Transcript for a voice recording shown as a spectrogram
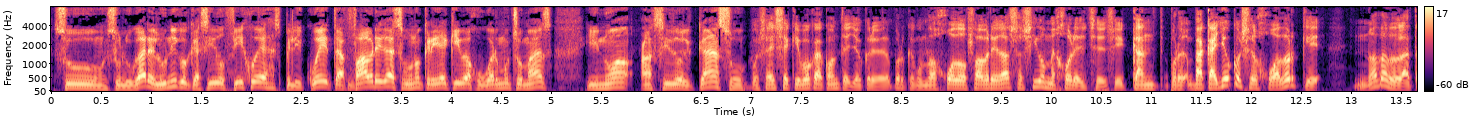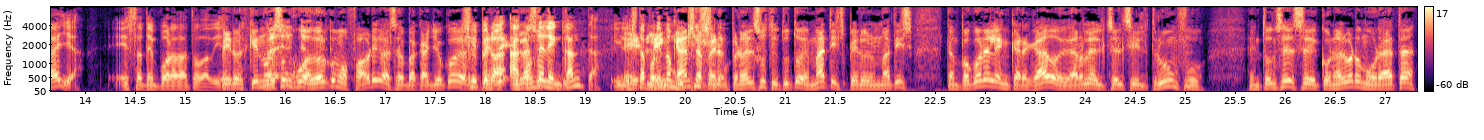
su, su lugar, el único que ha sido fijo es Aspilicueta, Fábregas, uno creía que iba a jugar mucho más y no ha, sido el caso. Pues ahí se equivoca Conte, yo creo, ¿eh? porque cuando ha jugado Fábregas ha sido mejor el Chelsea. Bakayoko es el jugador que no ha dado la talla esta temporada todavía. Pero es que no es un jugador como Fábregas, el Bakayoko de Sí, pero a, Conte le encanta y le está poniendo le encanta, Pero, pero el sustituto de Matic, pero el Matic tampoco era el encargado de darle al Chelsea el triunfo. Entonces, eh, con Álvaro Morata,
